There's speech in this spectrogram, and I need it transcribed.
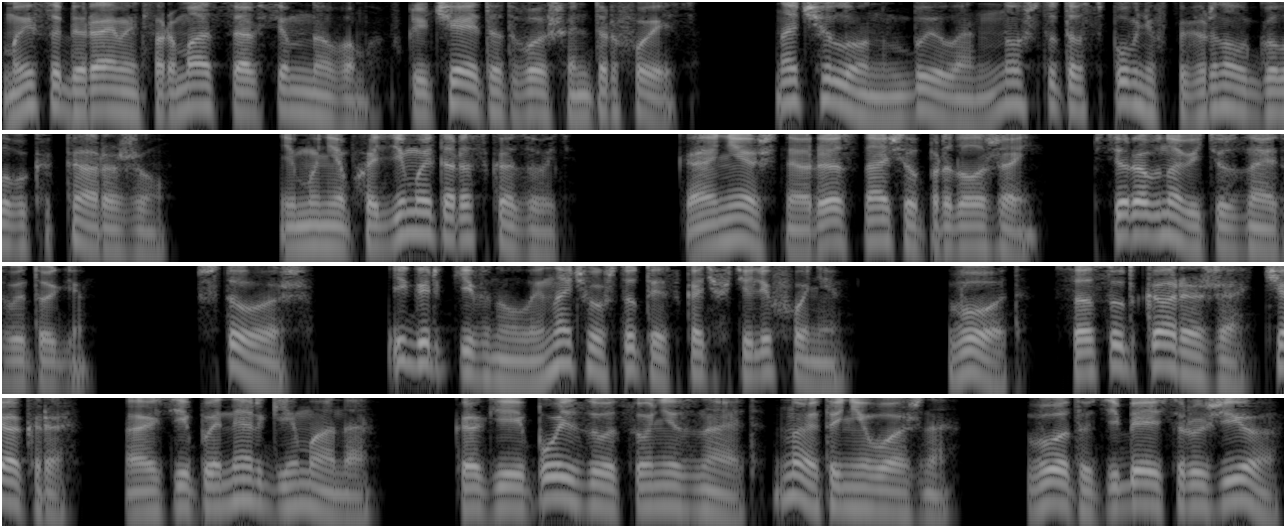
Мы собираем информацию о всем новом, включая этот ваш интерфейс. Начал он, было, но что-то вспомнив, повернул голову к Каражу. Ему необходимо это рассказывать? Конечно, раз начал, продолжай. Все равно ведь узнает в итоге. Что ж, Игорь кивнул и начал что-то искать в телефоне. Вот, сосуд Каража, чакра, а тип энергии мана. Как ей пользоваться, он не знает, но это не важно. Вот, у тебя есть ружье.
